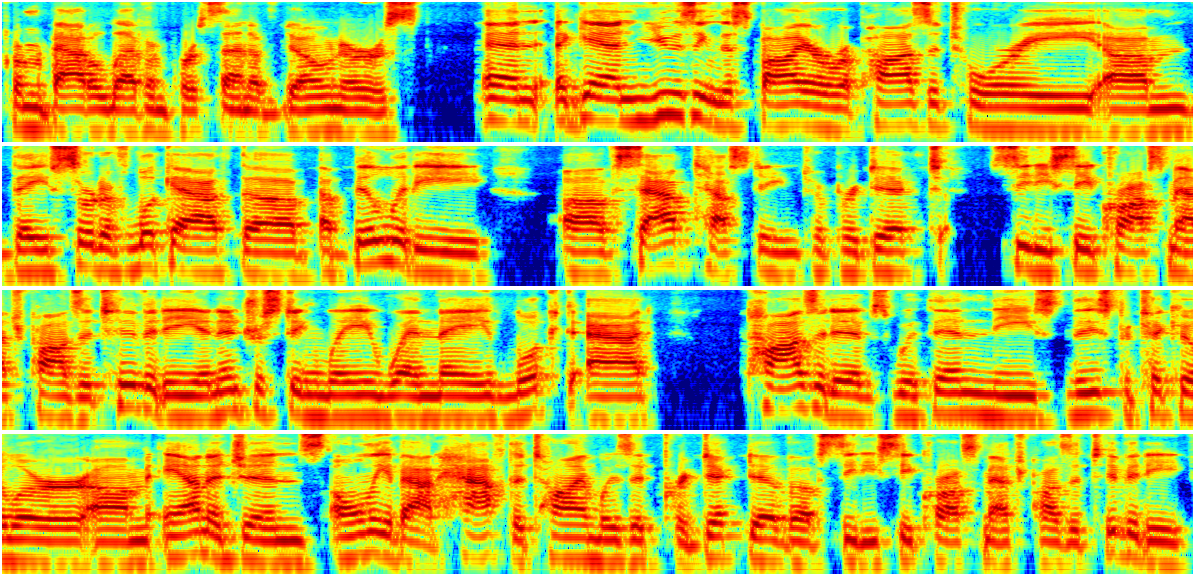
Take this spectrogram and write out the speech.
from about 11% of donors. And again, using this biorepository, um, they sort of look at the ability of SAB testing to predict CDC cross-match positivity. And interestingly, when they looked at positives within these these particular um, antigens, only about half the time was it predictive of CDC cross-match positivity.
